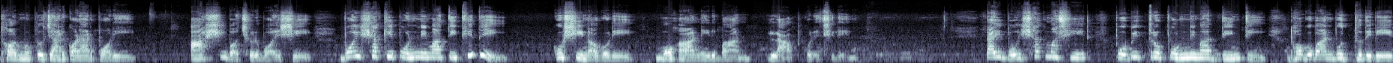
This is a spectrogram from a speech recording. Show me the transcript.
ধর্মপ্রচার করার পরে আশি বছর বয়সে বৈশাখী পূর্ণিমা তিথিতেই কুশীনগরে মহানির্বাণ লাভ করেছিলেন। তাই বৈশাখ মাসের পবিত্র পূর্ণিমার দিনটি ভগবান বুদ্ধদেবের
